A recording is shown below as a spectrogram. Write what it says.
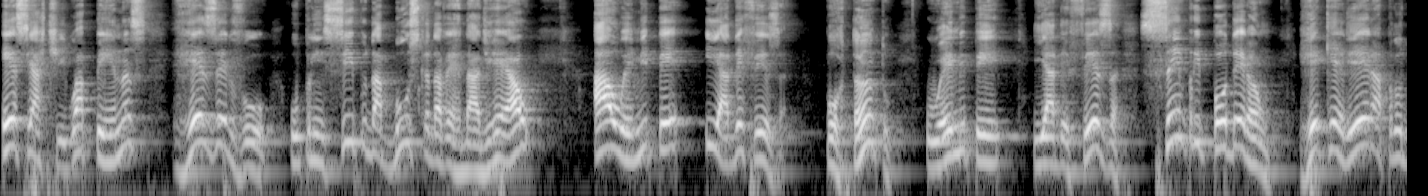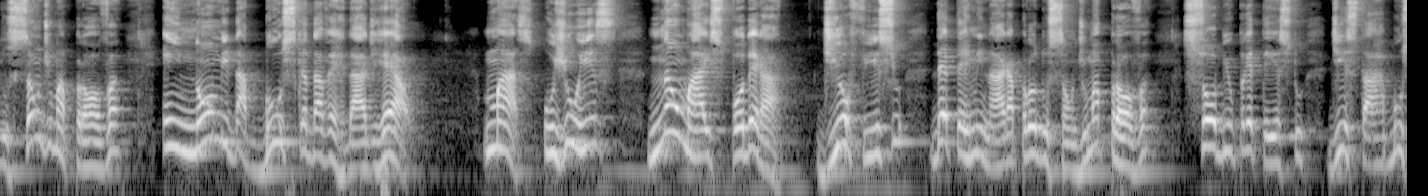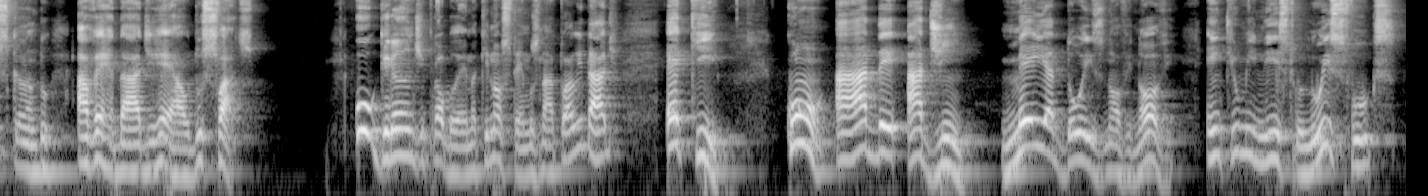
Esse artigo apenas reservou o princípio da busca da verdade real ao MP e à defesa. Portanto, o MP e a defesa sempre poderão requerer a produção de uma prova em nome da busca da verdade real. Mas o juiz não mais poderá, de ofício, determinar a produção de uma prova sob o pretexto de estar buscando a verdade real dos fatos. O grande problema que nós temos na atualidade é que, com a AD, ADIM 6299, em que o ministro Luiz Fux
